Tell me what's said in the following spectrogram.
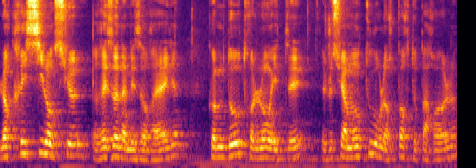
Leurs cris silencieux résonnent à mes oreilles, comme d'autres l'ont été, je suis à mon tour leur porte-parole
